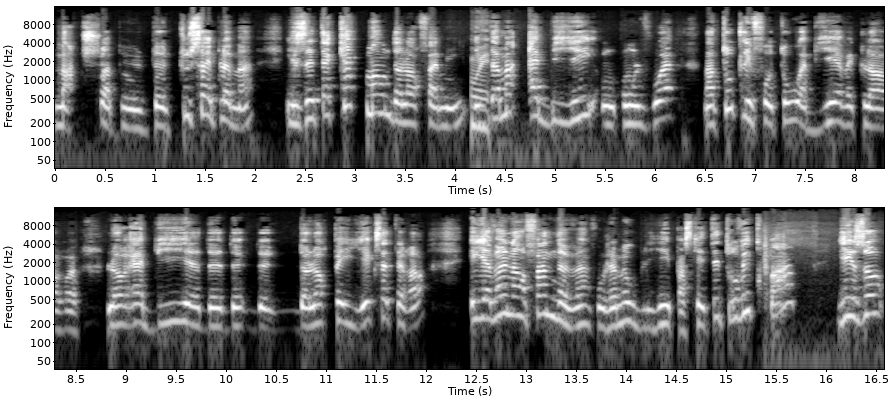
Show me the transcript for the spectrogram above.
marche, un peu, de- tout simplement. Ils étaient quatre membres de leur famille, Oui. évidemment habillés, on, on le voit dans toutes les photos, habillés avec leur, leur habit de, de, de, de leur pays, etc. Et il y avait un enfant de 9 ans, faut jamais oublier, parce qu'il a été trouvé coupable. Il les a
